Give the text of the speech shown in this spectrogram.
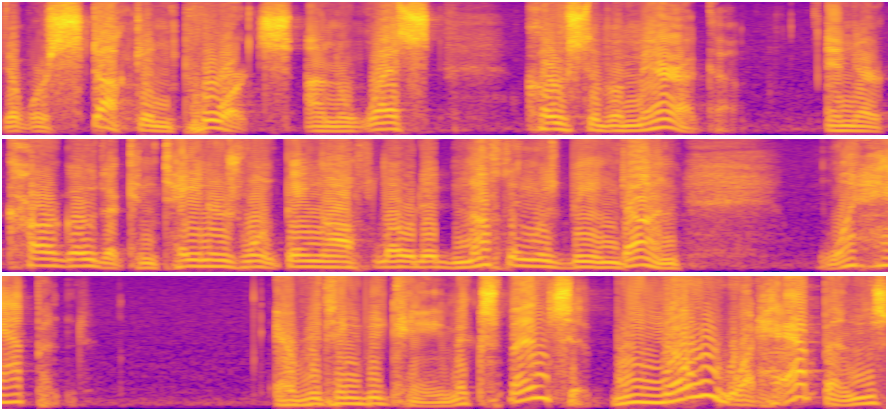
that were stuck in ports on the west coast of America and their cargo, their containers weren't being offloaded, nothing was being done. What happened? Everything became expensive. We know what happens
